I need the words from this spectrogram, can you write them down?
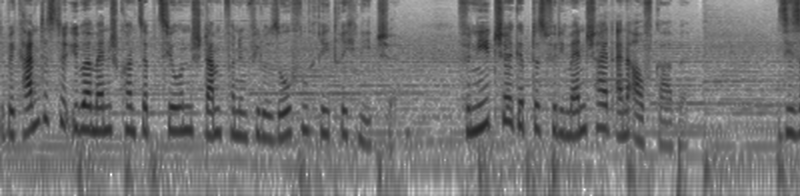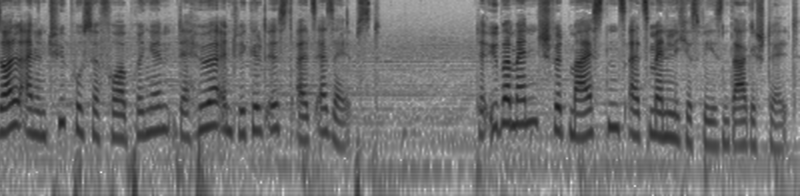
Die bekannteste Übermensch-Konzeption stammt von dem Philosophen Friedrich Nietzsche. Für Nietzsche gibt es für die Menschheit eine Aufgabe. Sie soll einen Typus hervorbringen, der höher entwickelt ist als er selbst. Der Übermensch wird meistens als männliches Wesen dargestellt.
